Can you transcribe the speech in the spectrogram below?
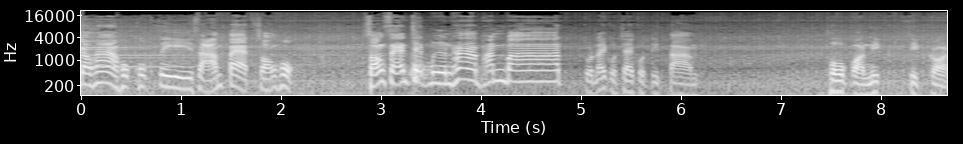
095 664 3826 275,000 บาท กดไลค์กดแชร์กดติดตาม โทรก่อนมิกติดก่อน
